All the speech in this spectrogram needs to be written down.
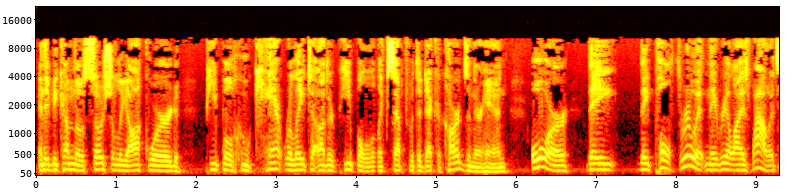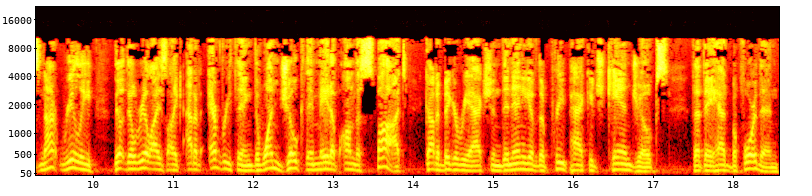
and they become those socially awkward people who can't relate to other people except with a deck of cards in their hand, or they they pull through it and they realize, wow, it's not really, they'll, they'll, realize like out of everything, the one joke they made up on the spot got a bigger reaction than any of the prepackaged canned jokes that they had before then.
